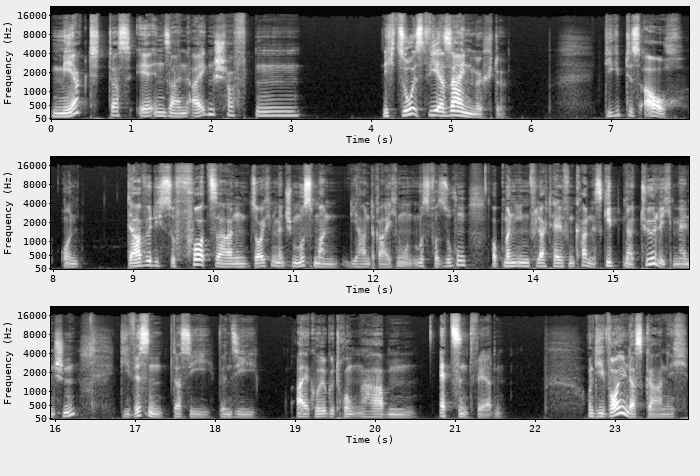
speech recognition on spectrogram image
merkt, dass er in seinen Eigenschaften nicht so ist, wie er sein möchte. Die gibt es auch. Und da würde ich sofort sagen, solchen Menschen muss man die Hand reichen und muss versuchen, ob man ihnen vielleicht helfen kann. Es gibt natürlich Menschen, die wissen, dass sie, wenn sie Alkohol getrunken haben, ätzend werden. Und die wollen das gar nicht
